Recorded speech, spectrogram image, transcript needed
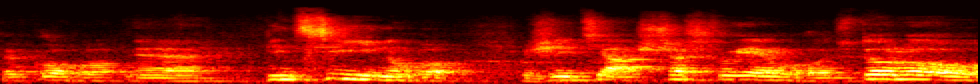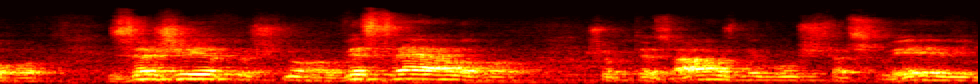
такого е, пенсійного життя, щасливого, здорового, зажиточного, веселого, щоб ти завжди був щасливий.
